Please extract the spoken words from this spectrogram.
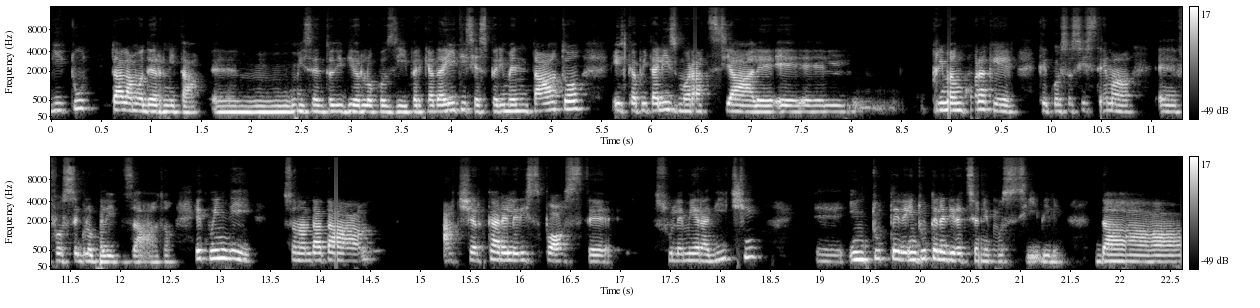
di tutta la modernità, eh, mi sento di dirlo così, perché ad Haiti si è sperimentato il capitalismo razziale e, e prima ancora che, che questo sistema eh, fosse globalizzato. E quindi sono andata a cercare le risposte sulle mie radici in, tutte, in, tutte, le direzioni possibili, da,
